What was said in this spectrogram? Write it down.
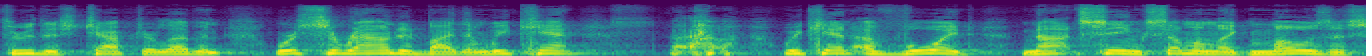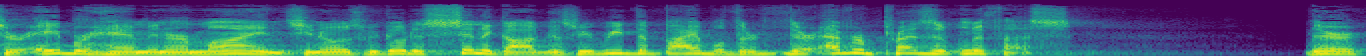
through this chapter 11. We're surrounded by them. We can't we can't avoid not seeing someone like Moses or Abraham in our minds. You know, as we go to synagogue, as we read the Bible, they're, they're ever present with us. Their,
